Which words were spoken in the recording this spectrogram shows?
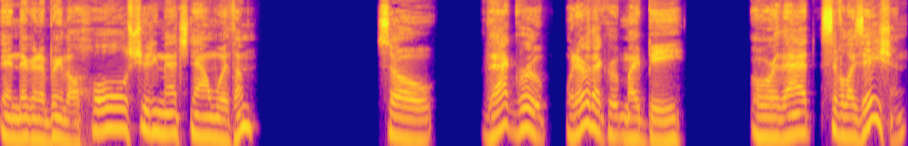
then they're going to bring the whole shooting match down with them. So that group, whatever that group might be, or that civilization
